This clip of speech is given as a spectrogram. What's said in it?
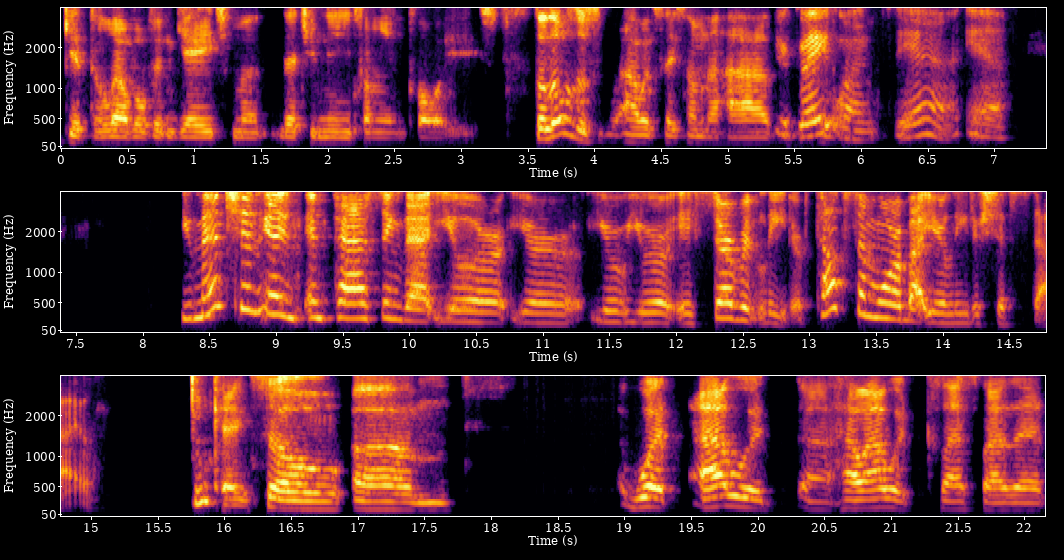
get the level of engagement that you need from your employees. So those are, I would say, some of the high. You're great ones. Yeah, yeah. You mentioned in, in passing that you're you're you're you're a servant leader. Talk some more about your leadership style. Okay, so um, what I would, uh, how I would classify that,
